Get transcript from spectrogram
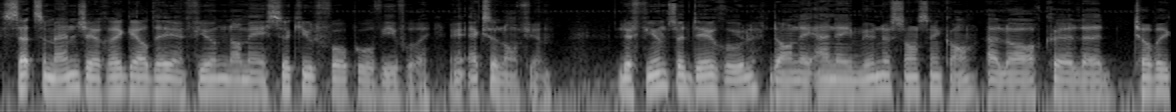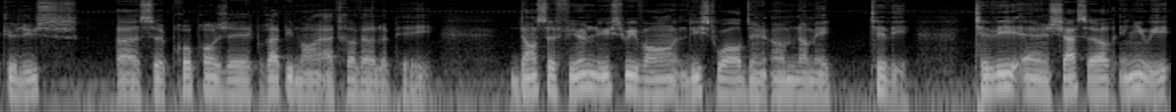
Cette semaine, j'ai regardé un film nommé Ce qu'il faut pour vivre, un excellent film. Le film se déroule dans les années 1950 alors que le tuberculose euh, se propageait rapidement à travers le pays. Dans ce film, nous suivons l'histoire d'un homme nommé Tivi. Tivi est un chasseur inuit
